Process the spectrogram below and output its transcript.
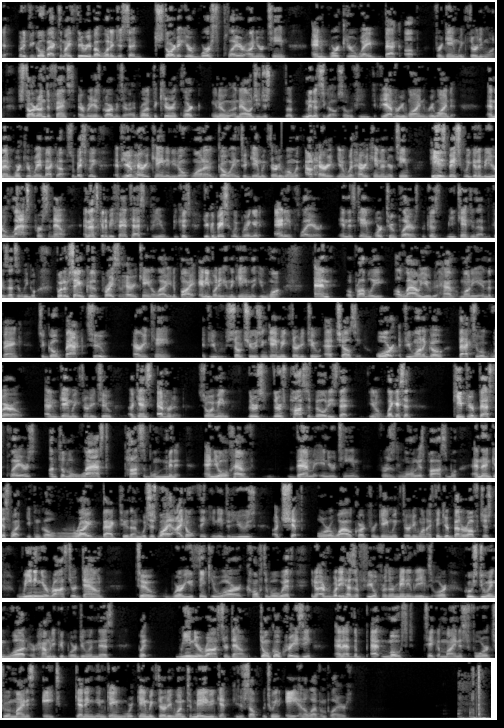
Yeah. But if you go back to my theory about what I just said, start at your worst player on your team and work your way back up for game week 31. Start on defense. Everybody has garbage there. I brought up the Ciaran Clark, you know, analogy just minutes ago. So if you if you have a rewind, rewind it. And then work your way back up. So basically, if you have Harry Kane and you don't want to go into game week 31 without Harry, you know, with Harry Kane on your team, he is basically going to be your last person out. And that's going to be fantastic for you because you could basically bring in any player in this game or two players because you can't do that because that's illegal. But I'm saying because the price of Harry Kane allow you to buy anybody in the game that you want. And it'll probably allow you to have money in the bank to go back to Harry Kane if you so choose in game week 32 at Chelsea. Or if you want to go back to Aguero and game week 32 against Everton. So I mean, there's there's possibilities that, you know, like I said, keep your best players until the last possible minute, and you'll have them in your team for as long as possible. And then guess what? You can go right back to them, which is why I don't think you need to use a chip or a wild card for game week 31. I think you're better off just weaning your roster down to where you think you are comfortable with. You know, everybody has a feel for their mini leagues or who's doing what or how many people are doing this, but wean your roster down. Don't go crazy. And at the at most, take a minus four to a minus eight, getting in game game week 31 to maybe get yourself between eight and 11 players.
